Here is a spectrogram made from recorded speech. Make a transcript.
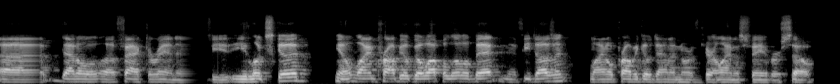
Uh, that'll uh, factor in. If he, he, looks good, you know, line probably will go up a little bit, and if he doesn't, line will probably go down in North Carolina's favor. So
